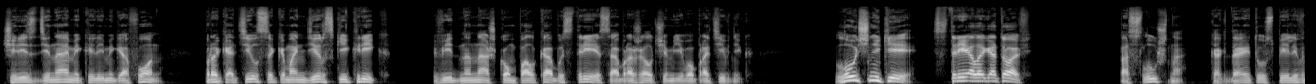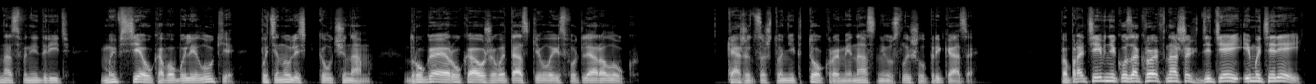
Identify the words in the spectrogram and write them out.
через динамик или мегафон, прокатился командирский крик. Видно, наш комполка быстрее соображал, чем его противник. «Лучники! Стрелы готовь!» Послушно, когда это успели в нас внедрить, мы все, у кого были луки, потянулись к колчанам. Другая рука уже вытаскивала из футляра лук. Кажется, что никто, кроме нас, не услышал приказа. «По противнику за кровь наших детей и матерей!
